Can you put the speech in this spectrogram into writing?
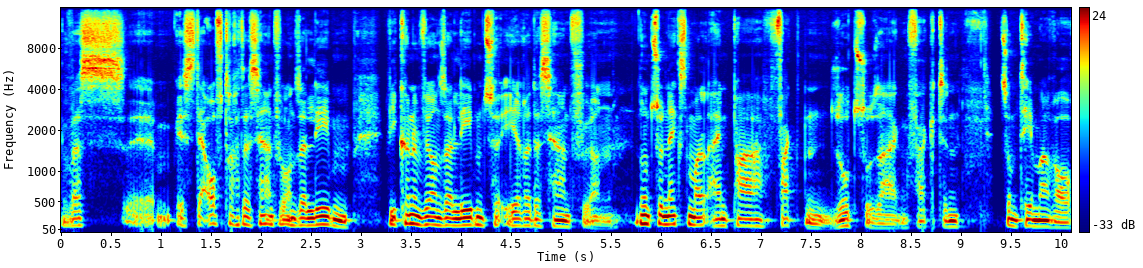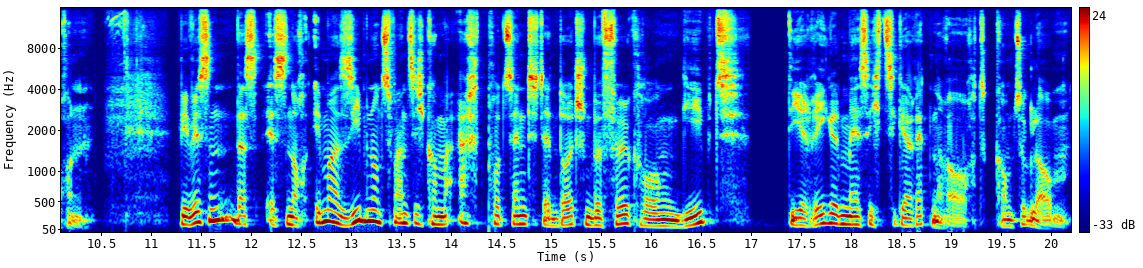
Was äh, ist der Auftrag des Herrn für unser Leben? Wie können wir unser Leben zur Ehre des Herrn führen? Nun zunächst mal ein paar Fakten, sozusagen Fakten zum Thema Rauchen. Wir wissen, dass es noch immer 27,8 Prozent der deutschen Bevölkerung gibt, die regelmäßig Zigaretten raucht. Kaum zu glauben.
